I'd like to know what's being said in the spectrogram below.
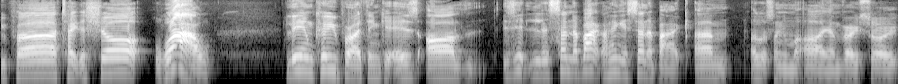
Cooper, take the shot. Wow. Liam Cooper, I think it is. Our is it centre back? I think it's centre back. Um, I've got something in my eye. I'm very sorry.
